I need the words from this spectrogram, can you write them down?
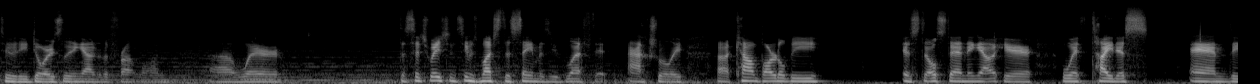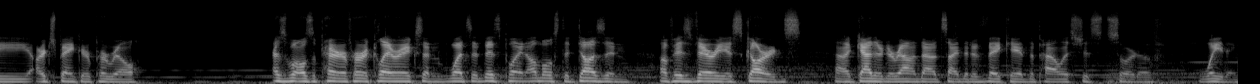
to the doors leading out to the front lawn, uh, where the situation seems much the same as you've left it. Actually, uh, Count Bartleby is still standing out here with Titus and the Archbanker Peril, as well as a pair of her clerics and what's at this point almost a dozen of his various guards uh, gathered around outside that have vacated the palace, just sort of waiting.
